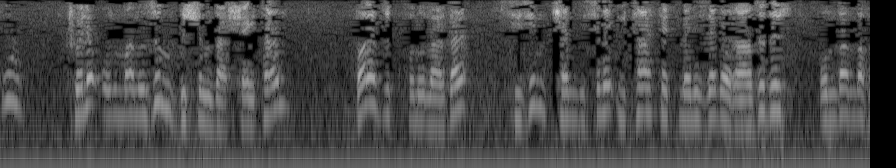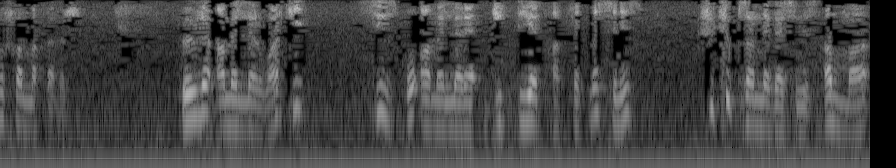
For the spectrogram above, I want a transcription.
kul köle olmanızın dışında şeytan bazı konularda sizin kendisine itaat etmenize de razıdır, ondan da hoşlanmaktadır. Öyle ameller var ki siz o amellere ciddiyet atfetmezsiniz, küçük zannedersiniz ama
